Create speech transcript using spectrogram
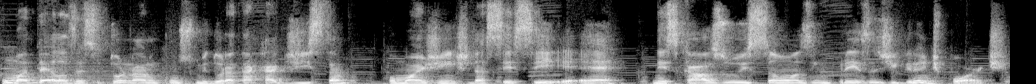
Uma delas é se tornar um consumidor atacadista, como agente da CCEE. Nesse caso, são as empresas de grande porte,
